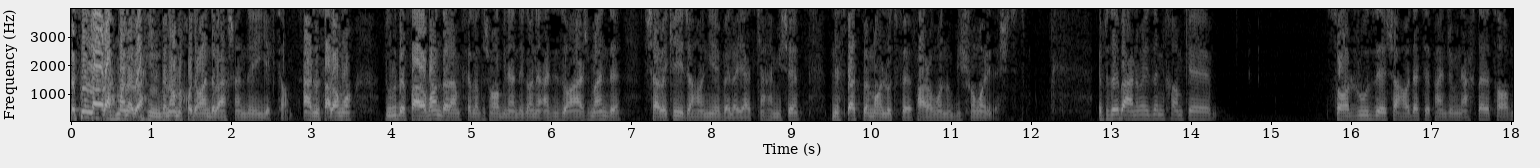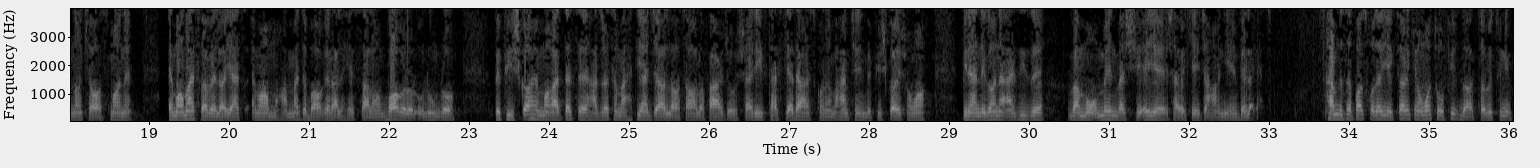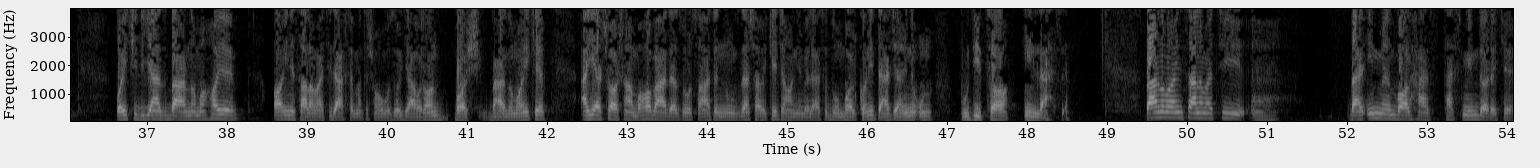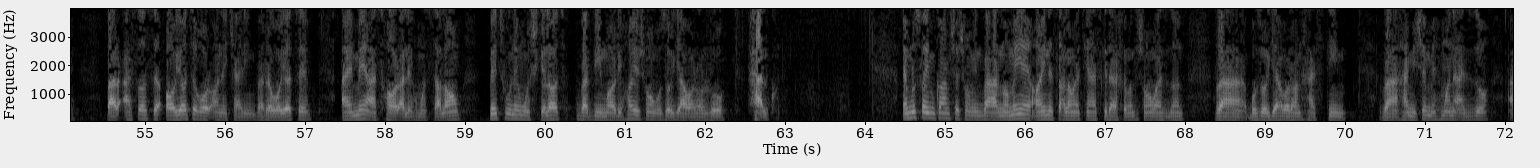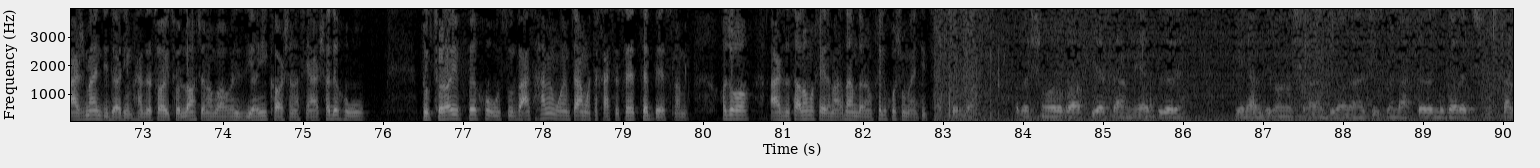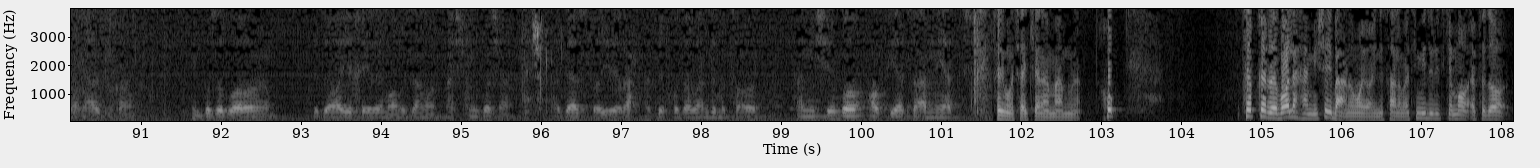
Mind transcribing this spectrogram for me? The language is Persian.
بسم الله الرحمن الرحیم. به نام خداوند بخشنده یکتا عرض سلام و درود فراوان دارم خدمت شما بینندگان عزیز و ارجمند شبکه جهانی ولایت که همیشه نسبت به ما لطف فراوان و بیشماری داشتید. ابتدای برنامه ایزه می‌خوام که سال روز شهادت پنجمین اختر تابناک آسمان امامت و ولایت امام محمد باقر علیه السلام باقر العلوم رو به پیشگاه مقدس حضرت مهدی عجل الله تعالی فرجه و شریف تسلیت عرض کنم و همچنین به پیشگاه شما بینندگان عزیز و مؤمن و شیعه شبکه جهانی ولایت. حمد و سپاس خدای یکتا که ما توفیق داد تا بتونیم با یکی دیگه از برنامه های آین سلامتی در خدمت شما بزرگواران باشیم. برنامه‌ای که اگر چهارشنبه ها بعد از ظهر ساعت 19 شبکه جهانی ولایت رو دنبال کنید در جریان اون بودید تا این لحظه. برنامه آین سلامتی بر این منوال هست تصمیم داره که بر اساس آیات قرآن کریم و روایات ائمه اطهار علیهم السلام بتونه مشکلات و بیماری های شما بزرگواران رو حل کنه. امروز فکر می‌کنم ششمین برنامه آین سلامتی هست که در خدمت شما عزیزان و بزرگواران هستیم و همیشه مهمان عزیز و ارجمندی داریم. حضرت آیت الله جناب آقای زیایی کارشناسی ارشد حقوق دکترای فقه و اصول و از همه مهمتر متخصص طب اسلامی. حاج آقا عرض سلام و خیر مقدم دارم. خیلی خوش اومدید. خدا شما رو با عافیت امنیت بداره بینندگان و شنوندگان عزیز به محضر مبارکشون سلام عرض می‌کنم. این بزرگواران به دعای خیر امام زمان مشمول باشن و در سایه رحمت خداوند متعال همیشه با عافیت و امنیت باشن. خیلی متشکرم ممنونم. خب طبق روال همیشه برنامه آین سلامتی می‌دونید که ما ابتدا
